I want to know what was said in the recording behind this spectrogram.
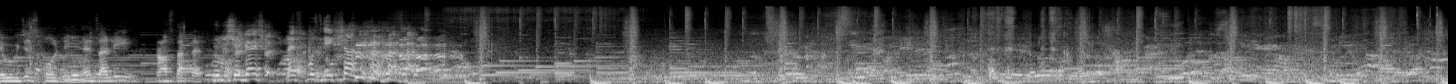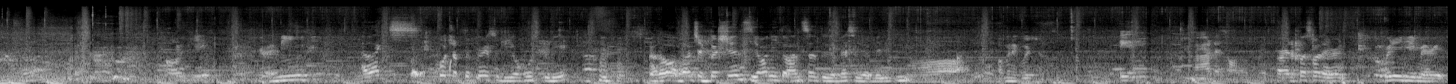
They were just holding. And suddenly, round started. Okay, guys, let's put a shot. Me, Alex, coach of the press will be your host today. I got a bunch of questions. You all need to answer to the best of your ability. How many questions? Eight. Ah, that's all. Alright, the first one, Aaron. When did you get married?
